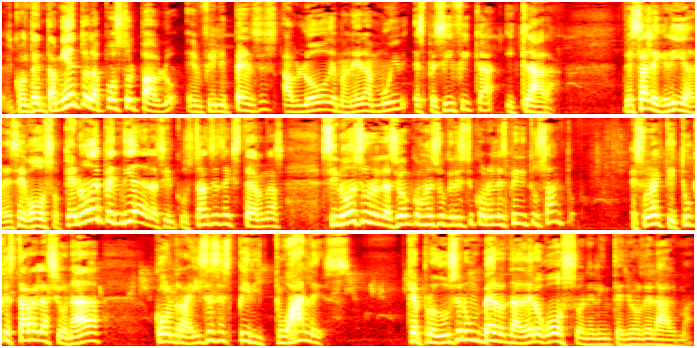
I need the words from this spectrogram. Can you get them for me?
El contentamiento del apóstol Pablo en Filipenses habló de manera muy específica y clara de esa alegría, de ese gozo, que no dependía de las circunstancias externas, sino de su relación con Jesucristo y con el Espíritu Santo. Es una actitud que está relacionada con raíces espirituales que producen un verdadero gozo en el interior del alma.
